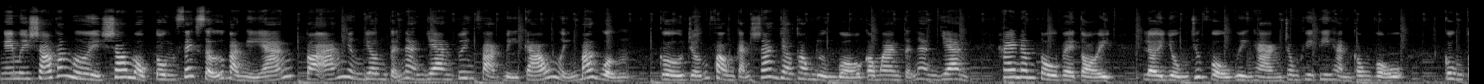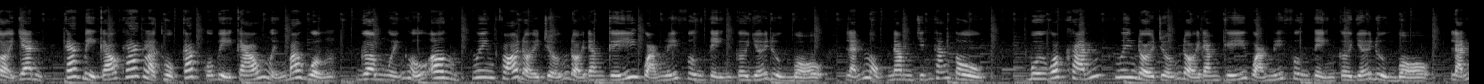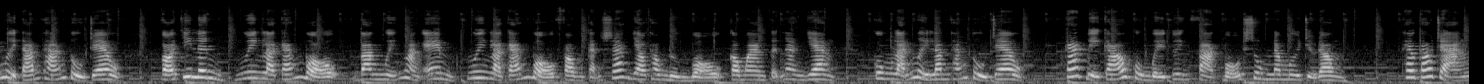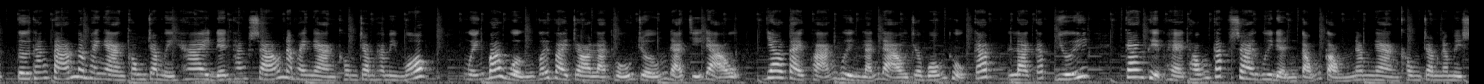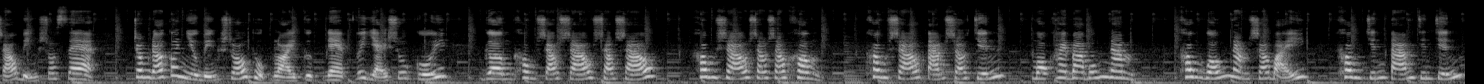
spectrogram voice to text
Ngày 16 tháng 10, sau một tuần xét xử và nghị án, Tòa án Nhân dân tỉnh An Giang tuyên phạt bị cáo Nguyễn Bá Quận, cựu trưởng phòng Cảnh sát Giao thông Đường bộ Công an tỉnh An Giang, 2 năm tù về tội lợi dụng chức vụ quyền hạn trong khi thi hành công vụ. Cùng tội danh, các bị cáo khác là thuộc cấp của bị cáo Nguyễn Bá Quận, gồm Nguyễn Hữu Ân, nguyên phó đội trưởng đội đăng ký quản lý phương tiện cơ giới đường bộ, lãnh 1 năm 9 tháng tù. Bùi Quốc Khánh, nguyên đội trưởng đội đăng ký quản lý phương tiện cơ giới đường bộ, lãnh 18 tháng tù treo. Võ Chí Linh, nguyên là cán bộ, và Nguyễn Hoàng Em, nguyên là cán bộ phòng cảnh sát giao thông đường bộ, công an tỉnh An Giang, cùng lãnh 15 tháng tù treo. Các bị cáo cùng bị tuyên phạt bổ sung 50 triệu đồng. Theo cáo trạng, từ tháng 8 năm 2012 đến tháng 6 năm 2021, Nguyễn Bá Quận với vai trò là thủ trưởng đã chỉ đạo giao tài khoản quyền lãnh đạo cho 4 thuộc cấp là cấp dưới, can thiệp hệ thống cấp sai quy định tổng cộng 5.056 biển số xe, trong đó có nhiều biển số thuộc loại cực đẹp với dãy số cuối gồm 06666, 06660, 06869, 12345, 04567, 09899.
